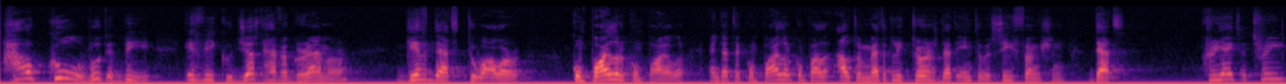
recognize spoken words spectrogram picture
How cool would it be if we could just have a grammar, give that to our compiler compiler, and that the compiler compiler automatically turns that into a C function that creates a tree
